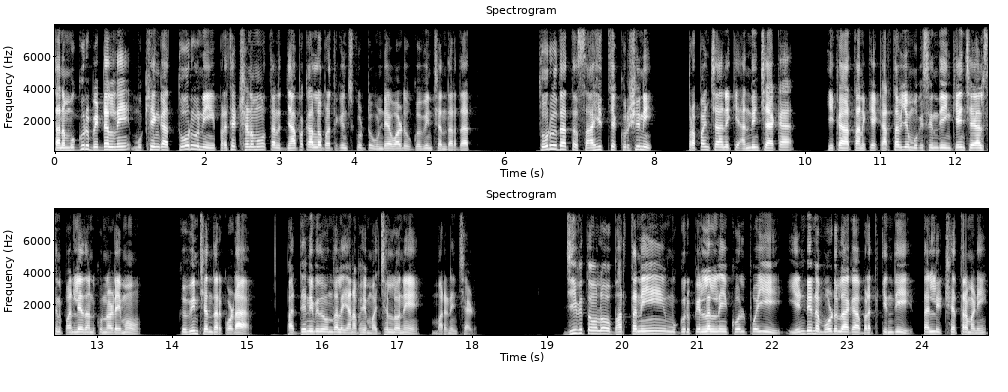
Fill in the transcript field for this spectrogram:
తన ముగ్గురు బిడ్డల్ని ముఖ్యంగా తోరుని ప్రతిక్షణము తన జ్ఞాపకాల్లో బ్రతికించుకుంటూ ఉండేవాడు గోవింద్ చందర్ దత్. తోరుదత్త సాహిత్య కృషిని ప్రపంచానికి అందించాక ఇక తనకే కర్తవ్యం ముగిసింది ఇంకేం చేయాల్సిన పనిలేదనుకున్నాడేమో గోవింద్ చందర్ కూడా పద్దెనిమిది వందల ఎనభై మధ్యలోనే మరణించాడు. జీవితంలో భర్తని ముగ్గురు పిల్లల్ని కోల్పోయి ఎండిన మోడులాగా బ్రతికింది తల్లి క్షేత్రమణి.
